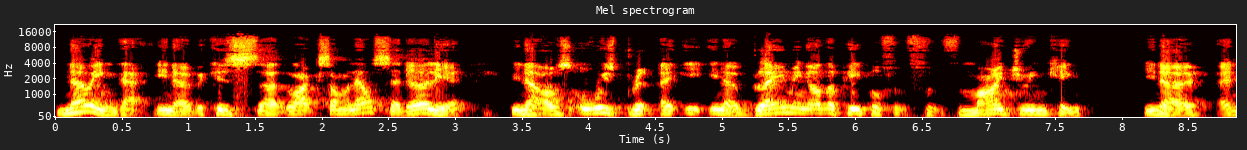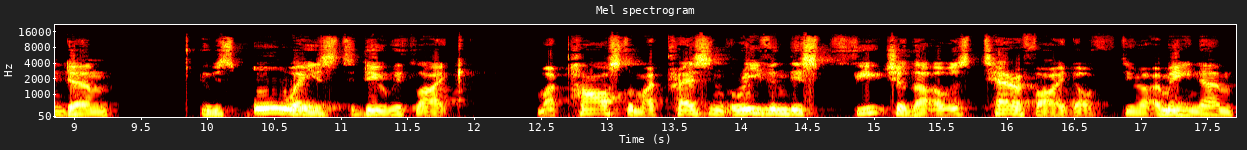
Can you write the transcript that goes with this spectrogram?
knowing that, you know, because uh, like someone else said earlier, you know, I was always, uh, you know, blaming other people for, for, for my drinking you know, and um, it was always to do with like my past or my present or even this future that I was terrified of. Do you know what I mean? Um,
